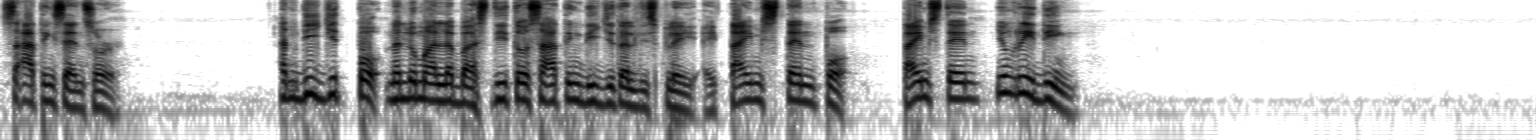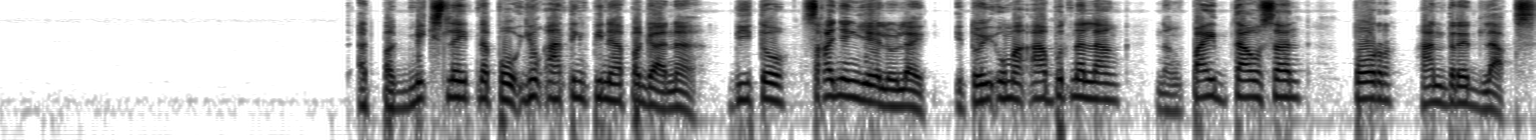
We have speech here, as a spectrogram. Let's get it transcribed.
sa ating sensor. Ang digit po na lumalabas dito sa ating digital display ay times 10 po. Times 10 yung reading. At pag mix light na po yung ating pinapagana dito sa kanyang yellow light, ito'y umaabot na lang ng 5,400 lux.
